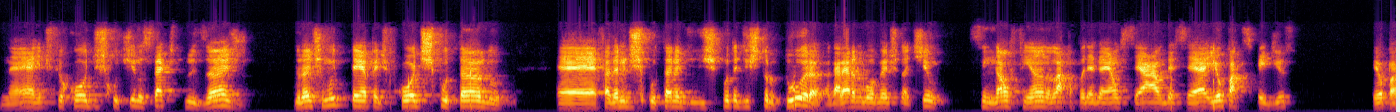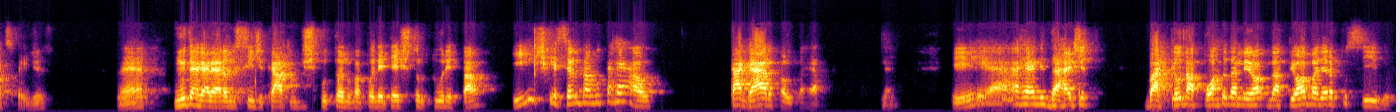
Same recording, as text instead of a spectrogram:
Né? A gente ficou discutindo o sexo dos anjos durante muito tempo. A gente ficou disputando, é, fazendo disputando disputa de estrutura, a galera do movimento estudantil se engalfiando lá para poder ganhar um CA, um DCE, e eu participei disso. Eu participei disso. Né? Muita galera do sindicato disputando para poder ter estrutura e tal, e esquecendo da luta real. Cagaram para a luta real. Né? E a realidade bateu na porta da, melhor, da pior maneira possível.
